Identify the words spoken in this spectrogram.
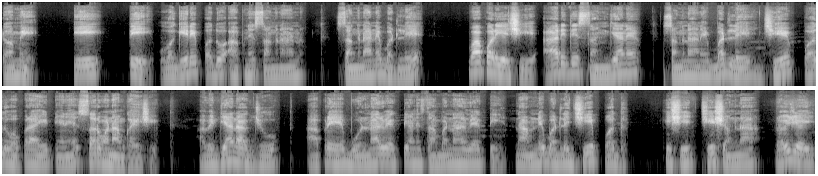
તમે, એ, તે વગેરે પદો આપણે સંજ્ઞાન, સંજ્ઞાને બદલે વાપરીએ છીએ. આ રીતે સંજ્ઞાને સંજ્ઞાને બદલે જે પદ વપરાય તેને સર્વનામ કહે છે. હવે ધ્યાન રાખજો, આપણે બોલનાર વ્યક્તિ અને સાંભળનાર વ્યક્તિ નામને બદલે જે પદ કે જે સંજ્ઞા પ્રયોજાય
